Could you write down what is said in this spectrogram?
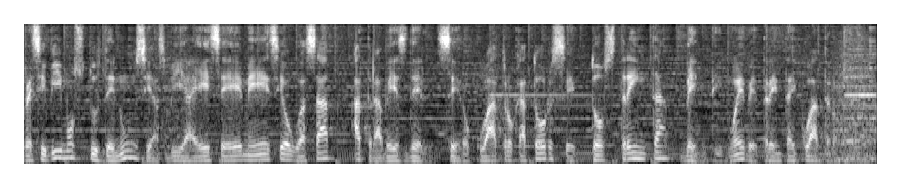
recibimos tus denuncias vía SMS o WhatsApp a través del 0414 230 2934.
